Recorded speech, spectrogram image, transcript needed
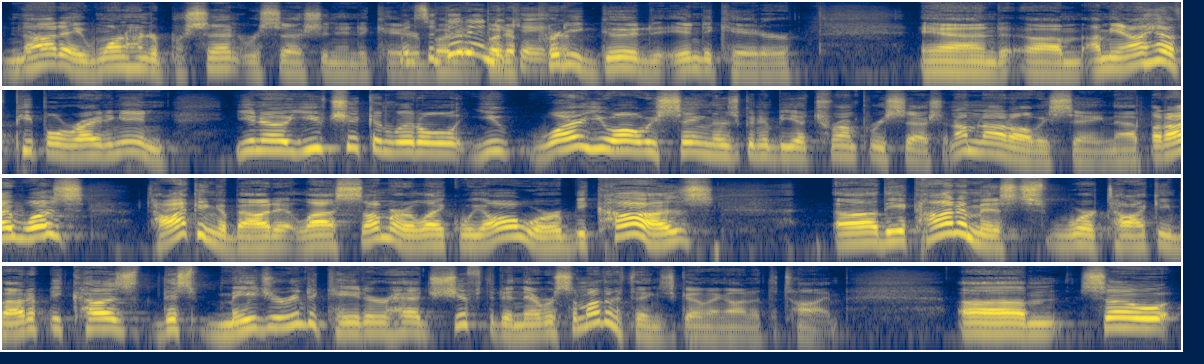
not a 100% recession indicator, It's a but, a, but a pretty good indicator. And um, I mean, I have people writing in, you know, you chicken little, you. Why are you always saying there's going to be a Trump recession? I'm not always saying that, but I was talking about it last summer, like we all were, because uh, the economists were talking about it because this major indicator had shifted, and there were some other things going on at the time. Um, so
